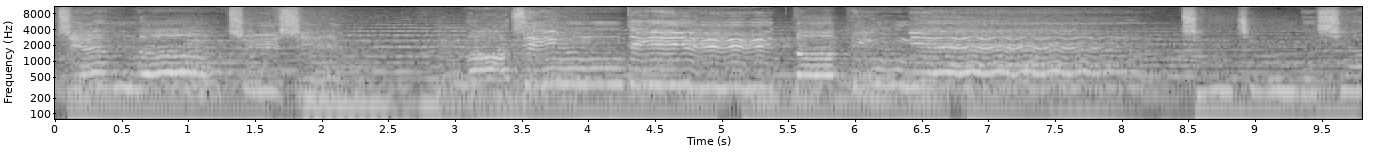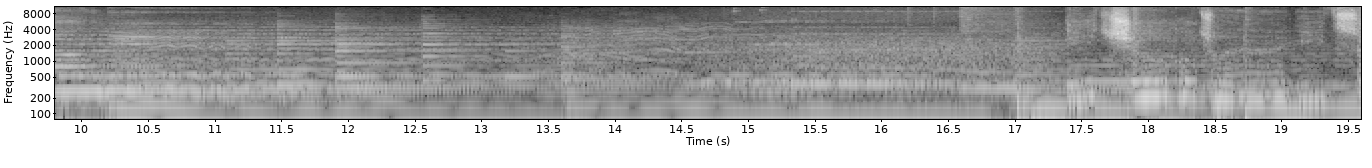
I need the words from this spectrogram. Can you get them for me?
间的曲线，拉近地狱的平面，静静的想念。地球公转一次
